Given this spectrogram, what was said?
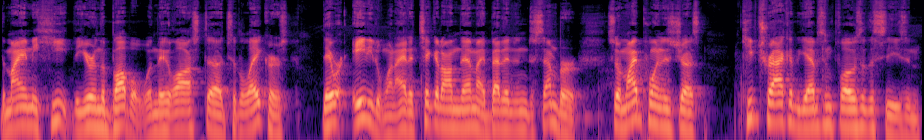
The Miami Heat, the year in the bubble when they lost uh, to the Lakers, they were 80 to 1. I had a ticket on them. I bet it in December. So my point is just keep track of the ebbs and flows of the season.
